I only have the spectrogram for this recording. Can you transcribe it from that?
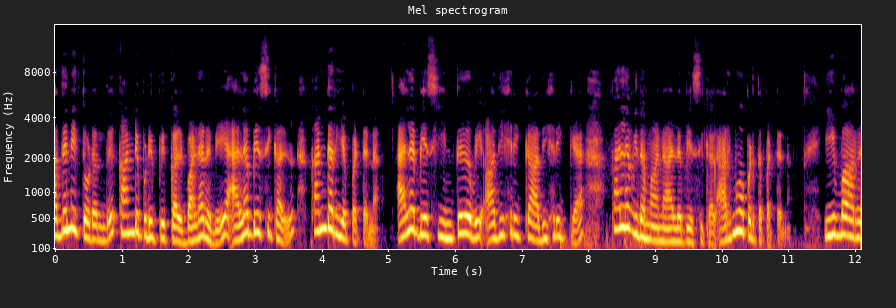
அதனைத் தொடர்ந்து கண்டுபிடிப்புகள் வளரவே அலபேசிகள் கண்டறியப்பட்டன. அலபேசியின் தேவை அதிகரிக்க அதிகரிக்க பலவிதமான அலபேசிகள் அறிமுகப்படுத்தப்பட்டன. இவ்வாறு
